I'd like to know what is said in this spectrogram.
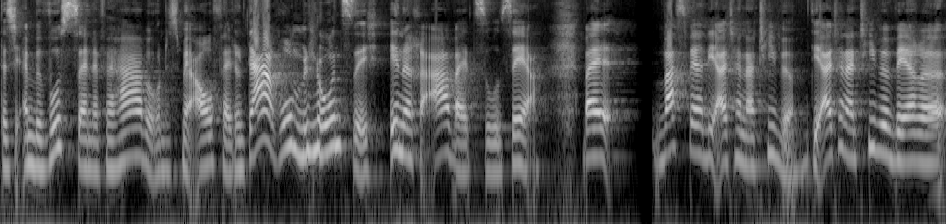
dass ich ein Bewusstsein dafür habe und es mir auffällt. Und darum lohnt sich innere Arbeit so sehr. Weil was wäre die Alternative? Die Alternative wäre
